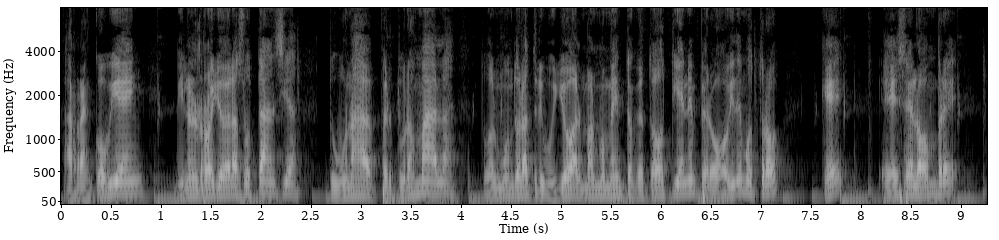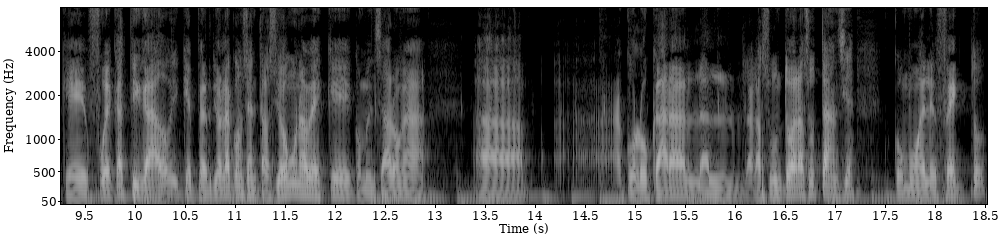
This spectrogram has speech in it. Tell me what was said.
arrancó bien, vino el rollo de la sustancia, tuvo unas aperturas malas, todo el mundo lo atribuyó al mal momento que todos tienen, pero hoy demostró que es el hombre que fue castigado y que perdió la concentración una vez que comenzaron a, a, colocar al, al asunto de la sustancia como el efecto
